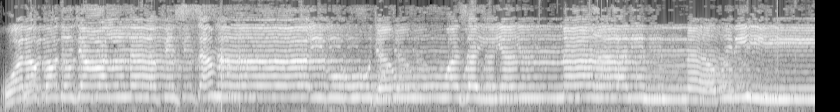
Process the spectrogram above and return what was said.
وَلَقَدْ جَعَلْنَا فِي السَّمَاءِ بُرُوجًا وَزَيَّنَّاهَا لِلنَّاظِرِينَ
